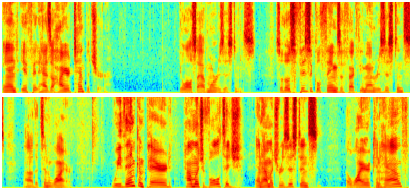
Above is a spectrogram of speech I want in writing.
and if it has a higher temperature, you'll also have more resistance. So those physical things affect the amount of resistance uh, that's in a wire. We then compared how much voltage and how much resistance a wire can have,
